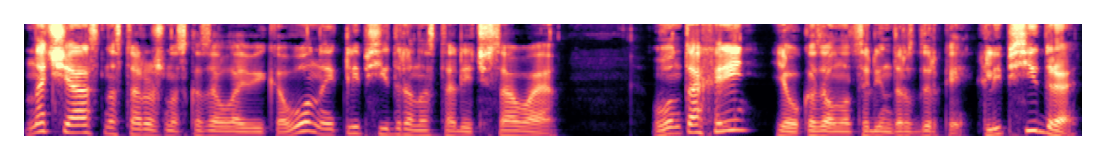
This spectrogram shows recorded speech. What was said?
«На час», – настороженно сказала Вика. «Вон и клипсидра на столе часовая». «Вон та хрень?» – я указал на цилиндр с дыркой. «Клипсидра?»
